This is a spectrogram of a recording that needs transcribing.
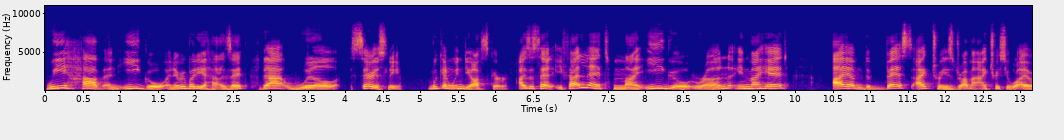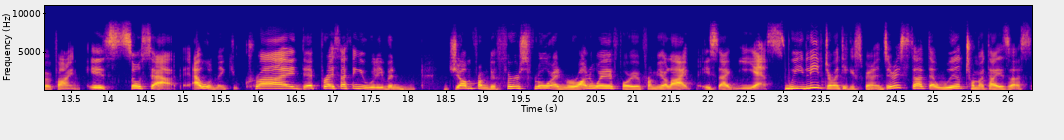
We have an ego, and everybody has it, that will seriously, we can win the Oscar. As I said, if I let my ego run in my head, I am the best actress, drama actress you will ever find. It's so sad. I will make you cry, depressed. I think you will even jump from the first floor and run away for, from your life. It's like, yes. We live dramatic experience. There is stuff that will traumatize us,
